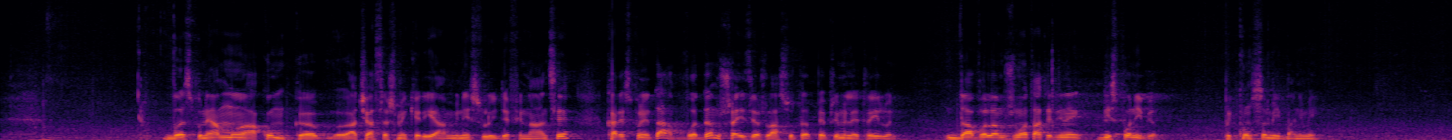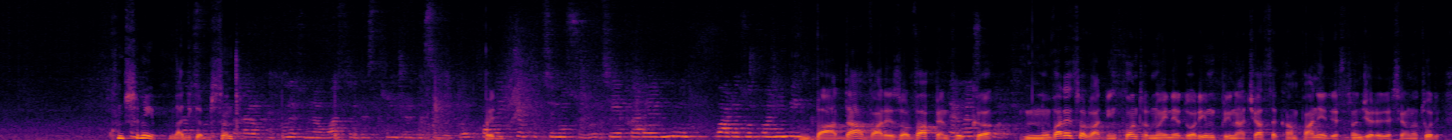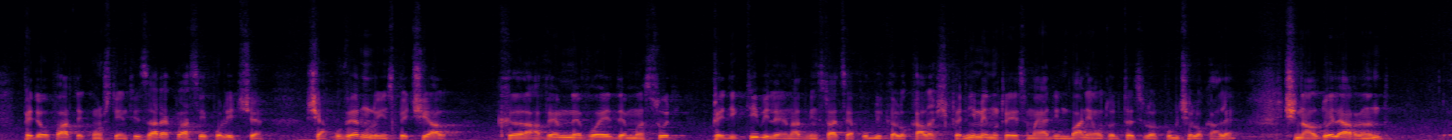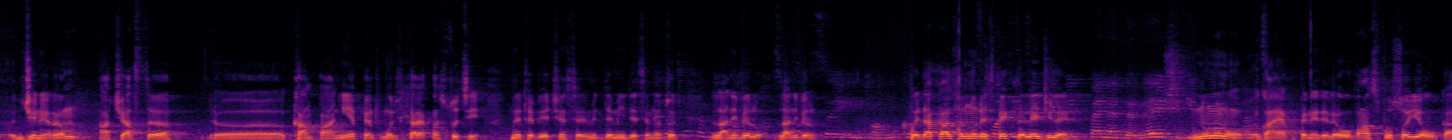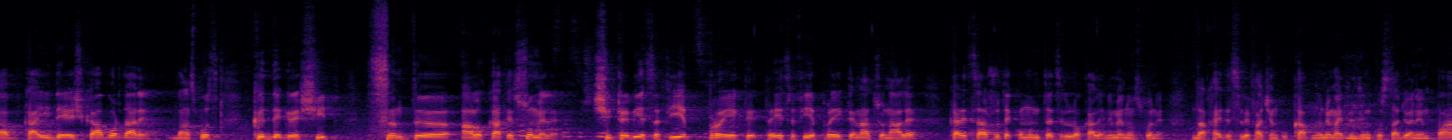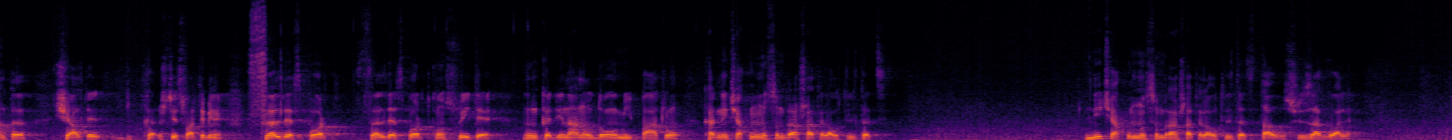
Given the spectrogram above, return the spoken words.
Vă spuneam uh, acum că uh, această șmecherie a Ministrului de Finanțe, care spune, da, vă dăm 60% pe primele trei luni, dar vă luăm jumătate din disponibil. Păi cum să mi banii mei? Cum să mi Adică Dar sunt... care o propuneți dumneavoastră de strângere de semnături, păi... pare cel puțin o soluție care nu va rezolva nimic. Ba da, va rezolva, pentru că scurt. nu va rezolva. Din contră, noi ne dorim prin această campanie de strângere de semnături, pe de o parte, conștientizarea clasei politice și a guvernului în special, că avem nevoie de măsuri predictibile în administrația publică locală și că nimeni nu trebuie să mai ia din banii autorităților publice locale și în al doilea rând generăm această Uh, campanie pentru modificarea Constituției. Ne trebuie 500 de mii de semnături la nivelul, la nivelul Păi dacă altfel nu respectă legile. Nu, nu, nu. Ca aia cu PNDL-ul v-am spus-o eu, ca, ca idee și ca abordare. V-am spus cât de greșit sunt uh, alocate sumele. Și trebuie să fie proiecte, trebuie să fie proiecte naționale care să ajute comunitățile locale, nimeni nu spune. Dar haideți să le facem cu cap, nu ne mai trezim cu stadioane în pantă și alte, știți foarte bine, săl de sport, săli de sport construite încă din anul 2004, care nici acum nu sunt branșate la utilități. Nici acum nu sunt branșate la utilități, stau și zagoale.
